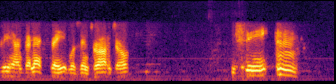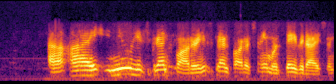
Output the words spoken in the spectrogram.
tree. And the next day it was in Toronto. You see, uh, I knew his grandfather. His grandfather's name was David Eisen.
